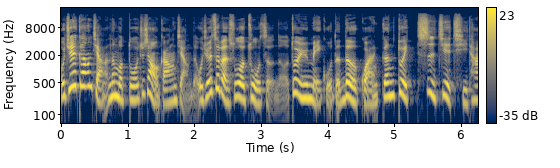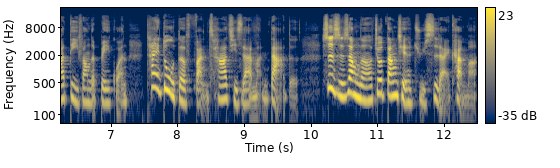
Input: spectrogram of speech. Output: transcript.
我觉得刚刚讲了那么多，就像我刚刚讲的，我觉得这本书的作者呢，对于美国的乐观跟对世界其他地方的悲观态度的反差，其实还蛮大的。事实上呢，就当前的局势来看嘛，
